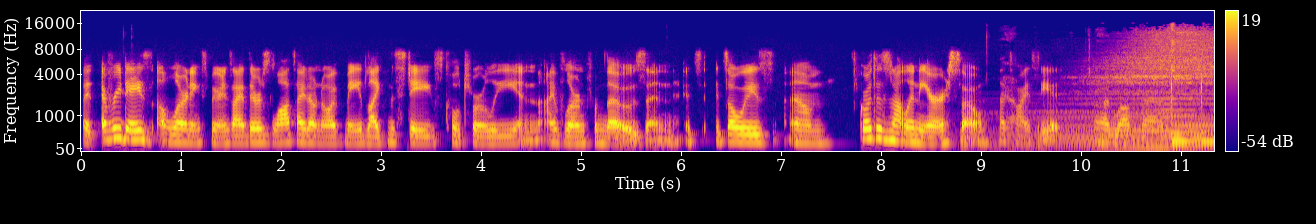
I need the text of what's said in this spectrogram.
But every day is a learning experience. I, there's lots I don't know. I've made like mistakes culturally, and I've learned from those. And it's it's always um, growth is not linear, so that's yeah. how I see it. Oh, I love that.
